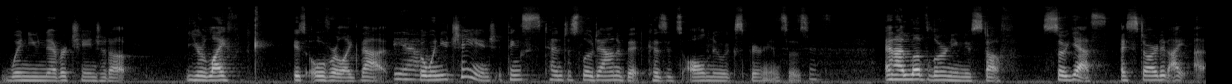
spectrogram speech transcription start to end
when you never change it up. Your life is over like that. Yeah. But when you change, things tend to slow down a bit because it's all new experiences. Yes. And I love learning new stuff. So yes, I started. I I-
